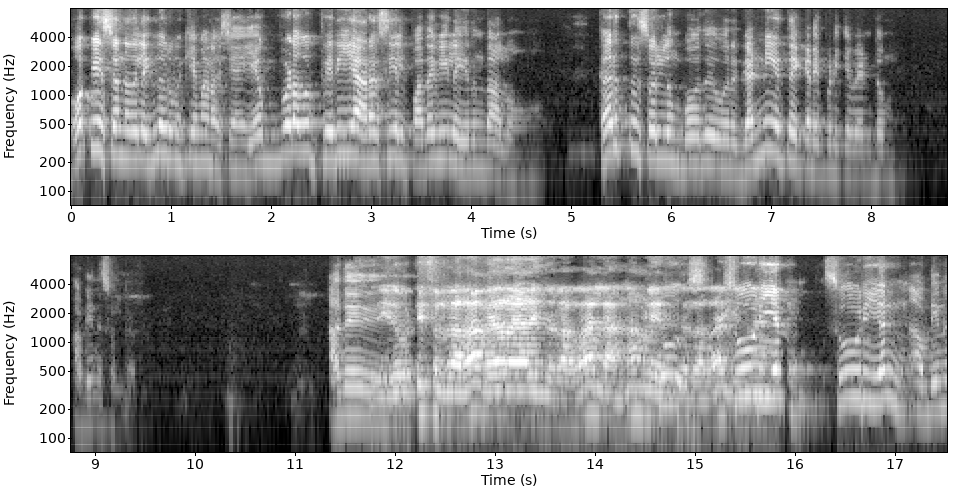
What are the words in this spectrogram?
ஓபிஎஸ் சொன்னதுல இன்னொரு முக்கியமான விஷயம். எவ்வளவு பெரிய அரசியல் பதவியில இருந்தாலும் கருத்து சொல்லும் போது ஒரு கண்ணியத்தை கடைபிடிக்க வேண்டும் அப்படின்னு சொல்றாரு அது இதை ஒட்டி சொல்றாரா வேற யாரையும் சொல்றாரா இல்ல அண்ணாமலை சொல்றாரா என்ன? சூரியன் சூரியன் அப்படின்னு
